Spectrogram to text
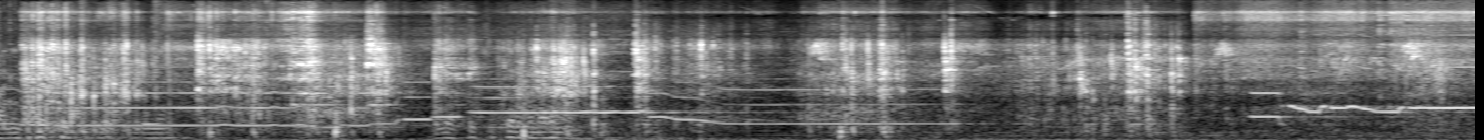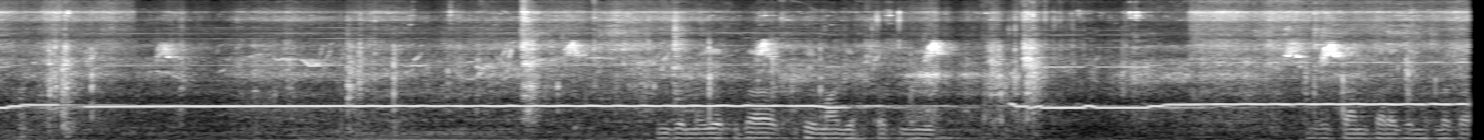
पाणी सुद्धा कुठे मागे हटत नाही काम करायचं म्हटलं का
